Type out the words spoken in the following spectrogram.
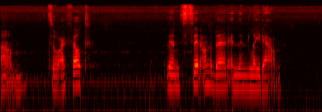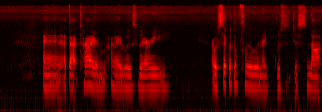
Um, so I felt them sit on the bed and then lay down. And at that time, I was very, I was sick with the flu and I was just not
